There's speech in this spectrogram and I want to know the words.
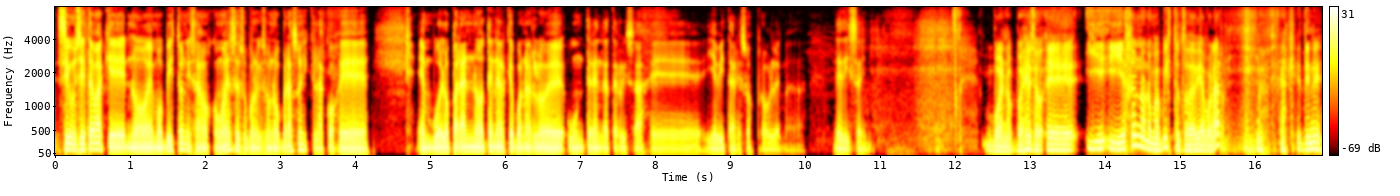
sí, un sistema que no hemos visto ni sabemos cómo es, se supone que son unos brazos y que la coge en vuelo para no tener que ponerlo en un tren de aterrizaje y evitar esos problemas de diseño. Bueno, pues eso. eh, y, y eso no lo hemos visto todavía volar. o sea que tiene,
